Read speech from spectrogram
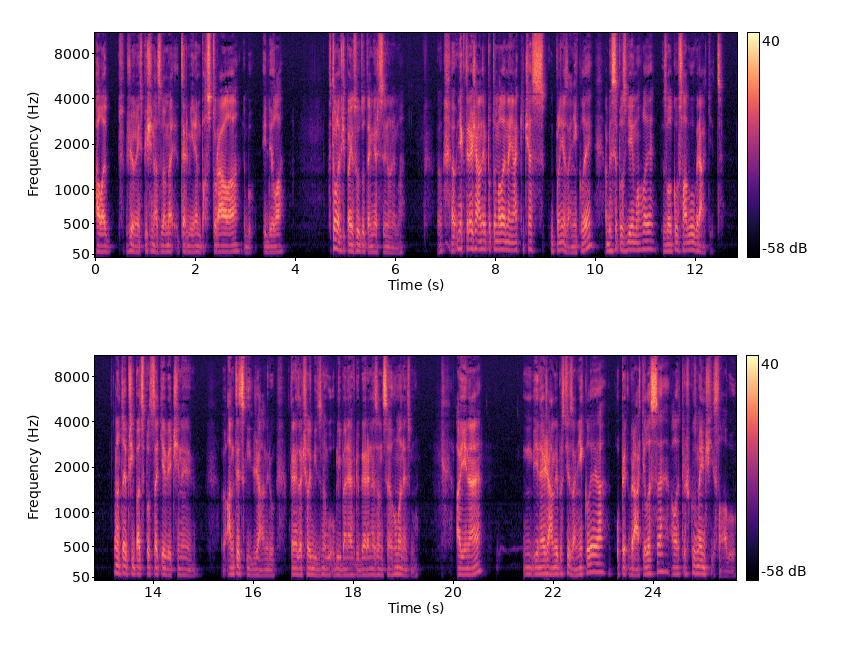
Ale že jo, nejspíše nazveme termínem pastorála nebo idyla, v tomhle případě jsou to téměř synonyma. Některé žánry potom ale na nějaký čas úplně zanikly, aby se později mohly s velkou slávou vrátit. No to je případ v podstatě většiny antických žánrů, které začaly být znovu oblíbené v době renesance a humanismu. A jiné, jiné žánry prostě zanikly a opět vrátily se, ale trošku s menší slávou.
